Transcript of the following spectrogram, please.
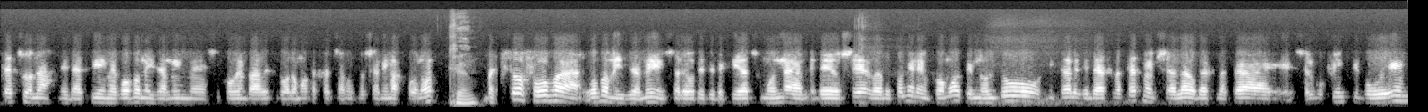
קצת שונה, לדעתי, מרוב המיזמים שקורים בארץ בעולמות החדשנות בשנים האחרונות. כן. בסוף רוב המיזמים, אפשר לראות את זה בקריית שמונה, בבאר שבע, בכל מיני מקומות, הם נולדו, נקרא לזה, בהחלטת ממשלה או בהחלטה של גופים ציבוריים,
